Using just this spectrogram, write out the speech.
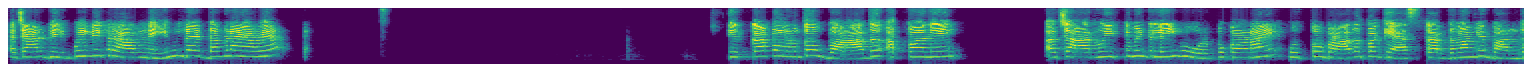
ਅਚਾਰ ਬਿਲਕੁਲ ਵੀ ਖਰਾਬ ਨਹੀਂ ਹੁੰਦਾ, ਏਦਾਂ ਬਣਾਇਆ ਹੋਇਆ। ਛਿਲਕਾ ਪਾਉਣ ਤੋਂ ਬਾਅਦ ਆਪਾਂ ਨੇ ਅਚਾਰ ਨੂੰ 1 ਮਿੰਟ ਲਈ ਹੋਰ ਪਕਾਉਣਾ ਹੈ ਉਸ ਤੋਂ ਬਾਅਦ ਆਪਾਂ ਗੈਸ ਕਰ ਦੇਵਾਂਗੇ ਬੰਦ।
